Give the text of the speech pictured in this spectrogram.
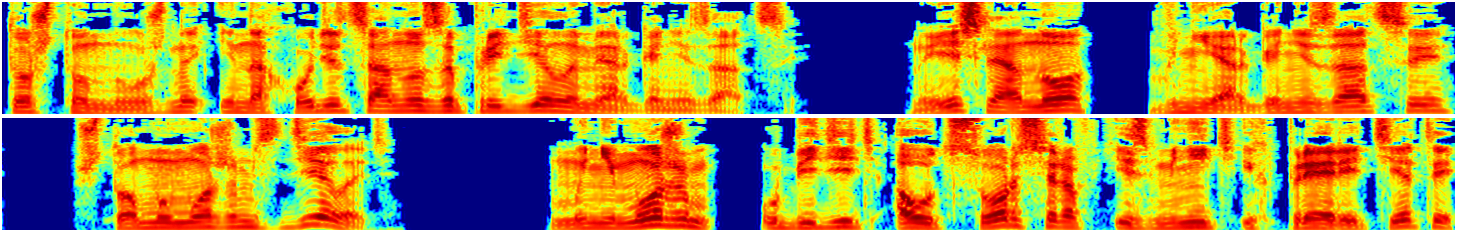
то, что нужно, и находится оно за пределами организации. Но если оно вне организации, что мы можем сделать? Мы не можем убедить аутсорсеров изменить их приоритеты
